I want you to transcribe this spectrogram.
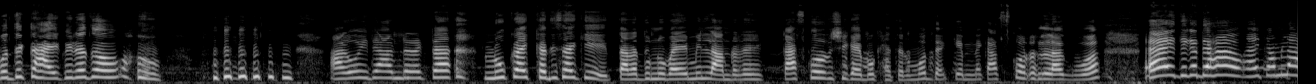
বলতে একটা হাই করে তো আর ওইটা আমরা একটা লুক রাখা দিছে কি, তারা দুনু ভাই মিললে আমরা কাজ করুন শিখাইবো খেতের মধ্যে, কেমনে কাজ করুন লাগবো। এই দিকে দেখাও, এই কামলা,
